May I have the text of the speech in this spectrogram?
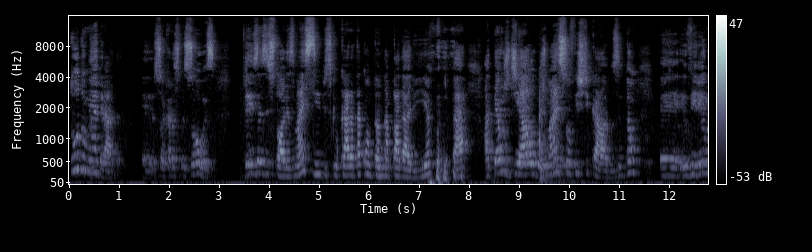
Tudo me agrada. É, eu sou aquelas pessoas, desde as histórias mais simples que o cara tá contando na padaria, tá? até os diálogos mais sofisticados. Então, é, eu virei um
